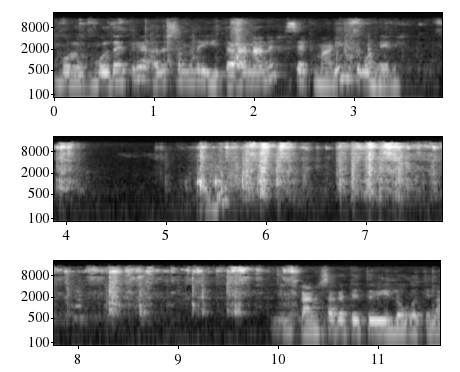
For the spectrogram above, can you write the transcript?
ಮುರ್ ಮುರಿದೈತ್ರಿ ಅದ್ರ ಸಂಬಂಧ ಈ ಥರ ನಾನು ಸೆಟ್ ಮಾಡಿ ಇಟ್ಕೊಂಡೇನಿ. ನೋಡಿ. ನಿಮ್ಗೆ ಕಾಣಿಸಾಕತ್ತೈತಿ ಇಲ್ಲಿ ಹೋಗೋತಿಲ್ಲ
